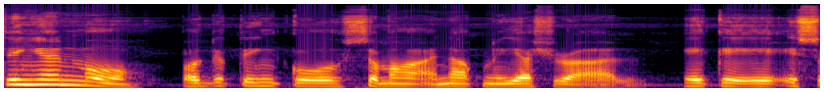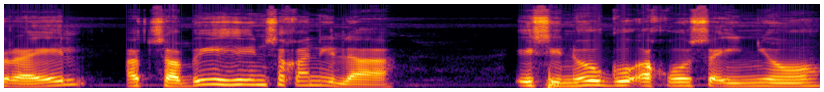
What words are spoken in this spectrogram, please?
Tingnan mo pagdating ko sa mga anak ni Yashraal, aka Israel, at sabihin sa kanila, isinugo ako sa inyo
